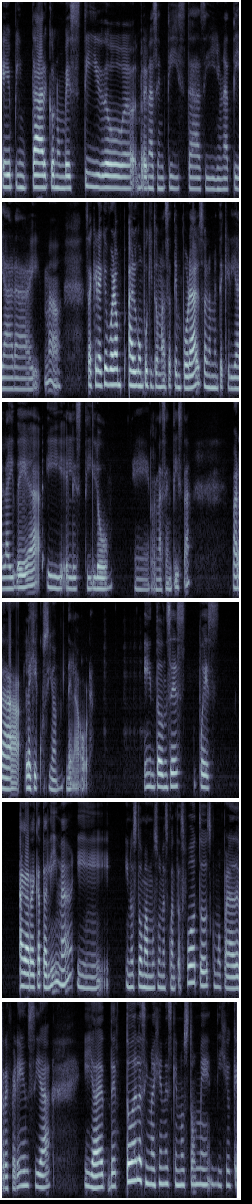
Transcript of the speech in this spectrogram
eh, pintar con un vestido renacentista, así, una tiara, y no, o sea, quería que fuera algo un poquito más atemporal, solamente quería la idea y el estilo eh, renacentista para la ejecución de la obra. Entonces, pues agarré a Catalina y y nos tomamos unas cuantas fotos como para de referencia. Y ya de, todas las imágenes que nos tomé, dije, ok,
